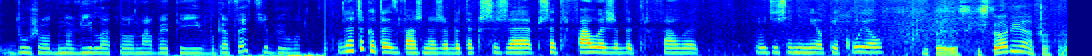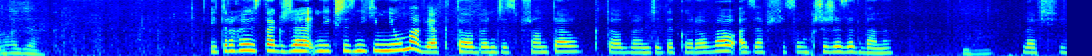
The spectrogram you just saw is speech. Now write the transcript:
dużo odnowiła, to nawet i w gazecie było. Dlaczego to jest ważne, żeby te krzyże przetrwały, żeby trwały? Ludzie się nimi opiekują. To jest historia po No prostu. a jak? I trochę jest tak, że nikt się z nikim nie umawia, kto będzie sprzątał, kto będzie dekorował, a zawsze są krzyże zadbane Mhm. we wsi.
